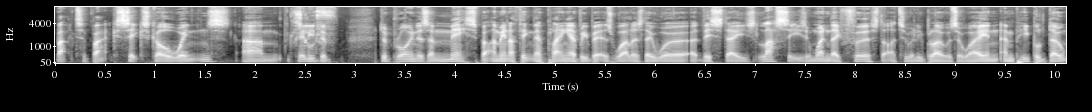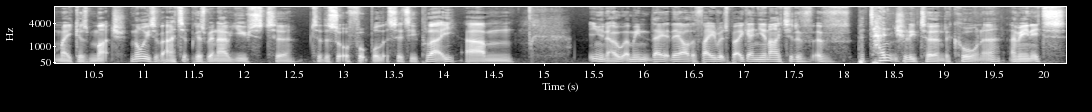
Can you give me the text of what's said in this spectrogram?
back to back six goal wins. Um, clearly, De, Scored De Bruyne is a miss, but I mean, I think they're playing every bit as well as they were at this stage last season when they first started to really blow us away, and, and people don't make as much noise about it because we're now used to, to the sort of football that City play. Um, you know, I mean, they, they are the favourites, but again, United have, have potentially turned a corner. I mean, it's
